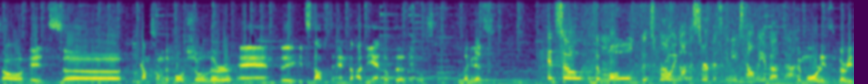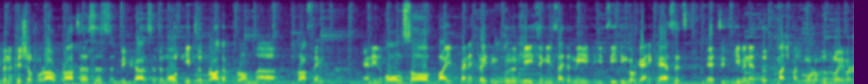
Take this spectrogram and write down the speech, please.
So it uh, comes from the pork shoulder and it's stuffed, and at the end of the it looks like this. And so the mold that's growing on the surface, can you tell me about that? The mold is very beneficial for our processes because the mold keeps the product from uh, crusting and it also by penetrating through the casing inside the meat it's eating organic acids it's, it's giving it much much more of the flavor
